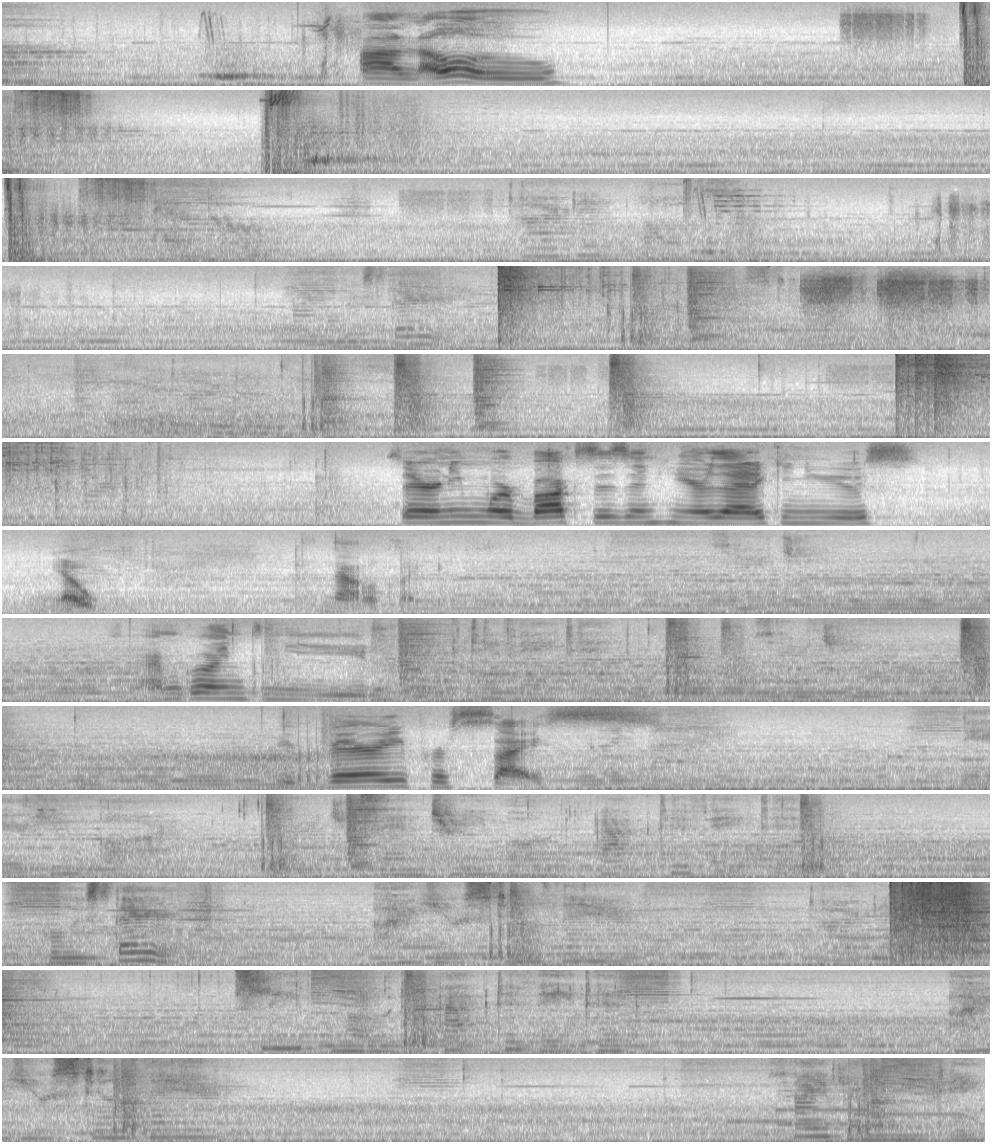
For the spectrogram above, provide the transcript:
Hello. Hello. Is there any more boxes in here that I can use? Nope. Not look like it. I'm going to need be very precise. Who's there? Are you still there? Sleep mode activated. Are you still there? Cybernetic.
